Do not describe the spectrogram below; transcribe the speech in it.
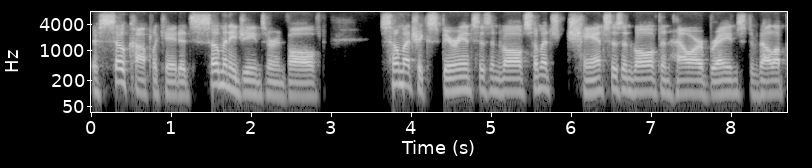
they're so complicated, so many genes are involved so much experience is involved, so much chance is involved in how our brains develop.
